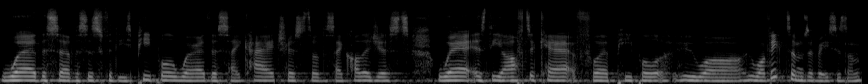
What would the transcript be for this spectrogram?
Where are the services for these people? Where are the psychiatrists or the psychologists? Where is the aftercare for people who are who are victims of racism?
